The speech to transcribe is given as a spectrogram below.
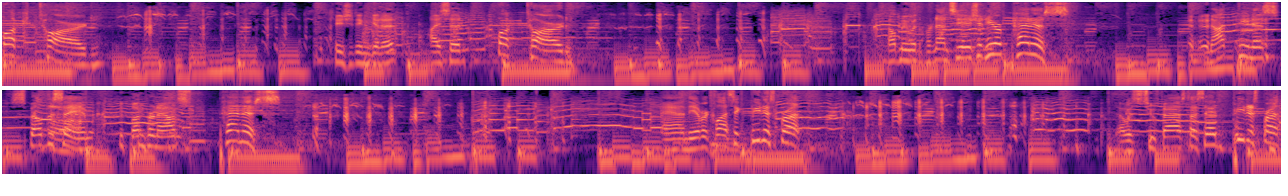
Fucktard. In case you didn't get it, I said fucktard. Help me with the pronunciation here. Penis. Not penis, spelled the same, but pronounced penis. And the ever classic penis breath. That was too fast. I said penis breath.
